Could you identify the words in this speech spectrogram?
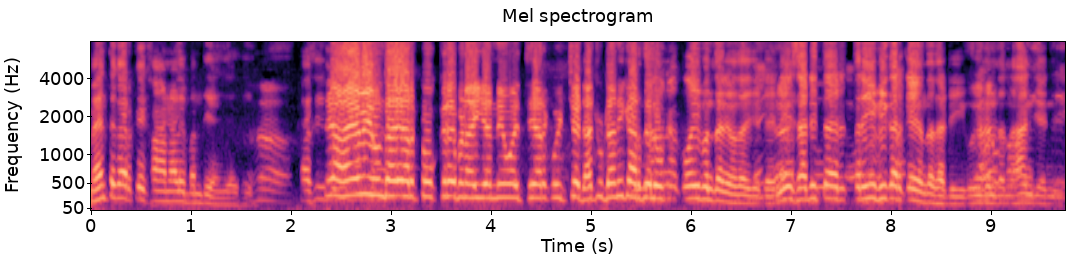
ਮਿਹਨਤ ਕਰਕੇ ਖਾਣ ਵਾਲੇ ਬੰਦੇ ਆਂ ਜੀ ਅਸੀਂ। ਹਾਂ। ਤੇ ਐਂ ਵੀ ਹੁੰਦਾ ਯਾਰ ਟੋਕਰੇ ਬਣਾਈ ਜਾਂਦੇ ਹੋ ਇੱਥੇ ਯਾਰ ਕੋਈ ਝੇਡਾ ਝੁੱਡਾ ਨਹੀਂ ਕਰਦੇ ਲੋਕ। ਕੋਈ ਬੰਦਾ ਨਹੀਂ ਆਉਂਦਾ ਜੀ। ਨਹੀਂ ਸਾਡੀ ਤਾਰੀਫ ਹੀ ਕਰਕੇ ਜਾਂਦਾ ਸਾਡੀ ਕੋਈ ਬੰਦਾ। ਨਹੀਂ। ਹਾਂਜੀ। ਹਾਂਜੀ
